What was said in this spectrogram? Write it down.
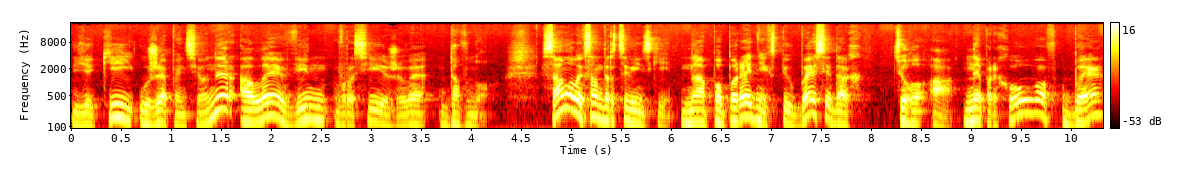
який уже пенсіонер, але він в Росії живе давно. Сам Олександр Цивінський на попередніх співбесідах цього А не приховував, Б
